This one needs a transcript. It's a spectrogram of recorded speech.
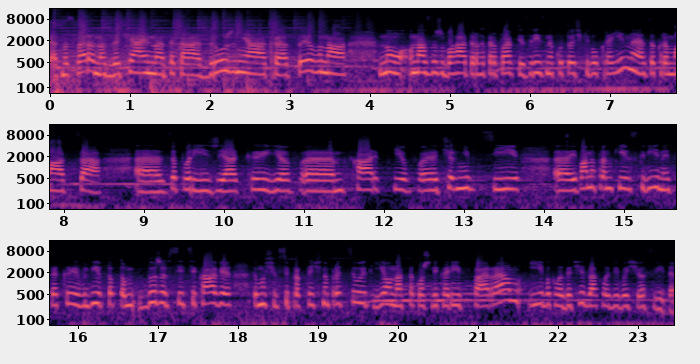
Атмосфера надзвичайно така дружня, креативна. Ну, у нас дуже багато ерготерапевтів з різних куточків України. Зокрема, це е, Запоріжжя, Київ, е, Харків, е, Чернівці, Івано-Франківськ, Вінниця, Київ, Львів. Тобто дуже всі цікаві, тому що всі практично працюють. Є у нас також лікарі ПРМ і викладачі закладів вищої освіти.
